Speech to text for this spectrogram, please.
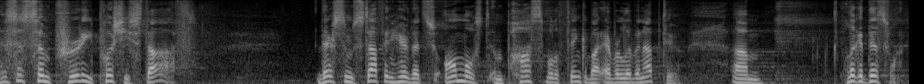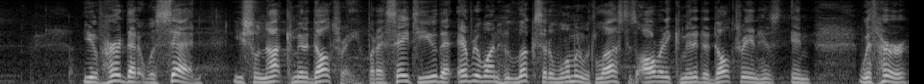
This is some pretty pushy stuff. There's some stuff in here that's almost impossible to think about ever living up to. Um, look at this one. You have heard that it was said, You shall not commit adultery. But I say to you that everyone who looks at a woman with lust has already committed adultery in his, in, with her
